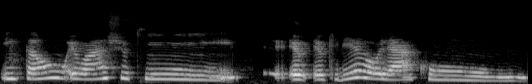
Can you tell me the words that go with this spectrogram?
Então eu acho que eu, eu queria olhar com,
